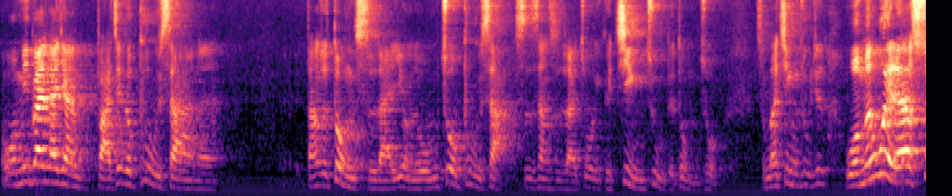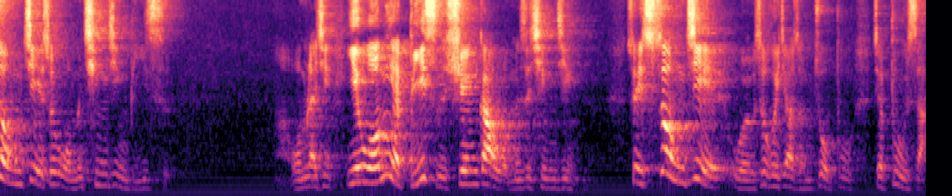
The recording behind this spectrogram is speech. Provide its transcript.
我们一般来讲，把这个布萨呢，当做动词来用。我们做布萨，事实上是来做一个静住的动作。什么静住？就是我们为了要送戒，所以我们亲近彼此啊。我们来亲，也我们也彼此宣告我们是亲近。所以送戒，我有时候会叫什么做布，叫布萨。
